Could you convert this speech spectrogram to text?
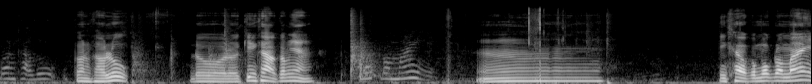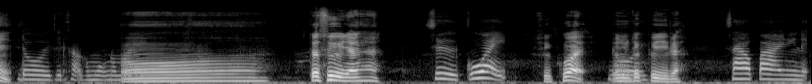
บ้อนเขาวลูกป้อนข้าวลูก โดโดกินข้าวกับหยังมกมาไม้อืมกินข้าวกับมกหน่อไม้โดยกินข้าวกับมกหน่ออ๋ไม้อเจะซื้อหยังฮะชื่อกล้วยซื้อกล้วยโดยอายุจักปีแหละเศร้าวปลายนี่แหละ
